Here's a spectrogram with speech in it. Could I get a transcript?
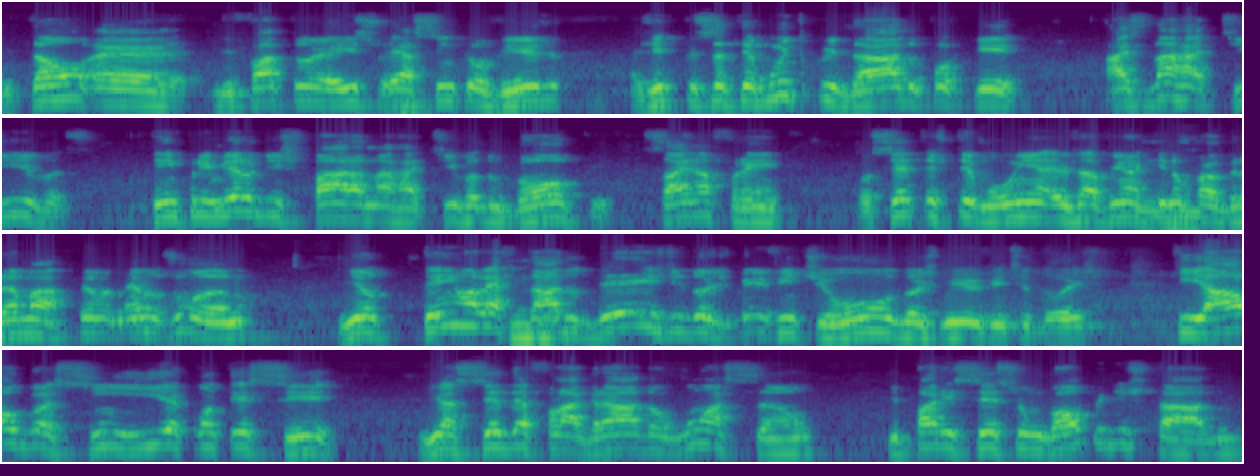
Então, é, de fato, é isso, é assim que eu vejo. A gente precisa ter muito cuidado, porque as narrativas, quem primeiro dispara a narrativa do golpe, sai na frente. Você é testemunha, eu já venho aqui uhum. no programa há pelo menos um ano, e eu tenho alertado uhum. desde 2021, 2022, que algo assim ia acontecer, ia ser deflagrado alguma ação que parecesse um golpe de Estado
